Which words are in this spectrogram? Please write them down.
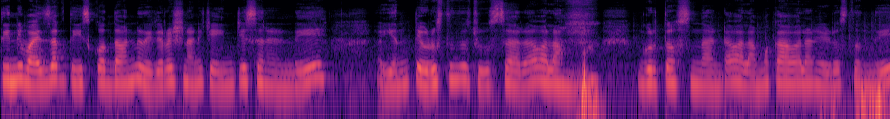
దీన్ని తిని వైజాగ్ తీసుకొద్దామని రిజర్వేషన్ అని చేయించేసానండి ఎంత ఏడుస్తుందో చూస్తారా వాళ్ళ అమ్మ గుర్తొస్తుందంట వాళ్ళ అమ్మ కావాలని ఏడుస్తుంది.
